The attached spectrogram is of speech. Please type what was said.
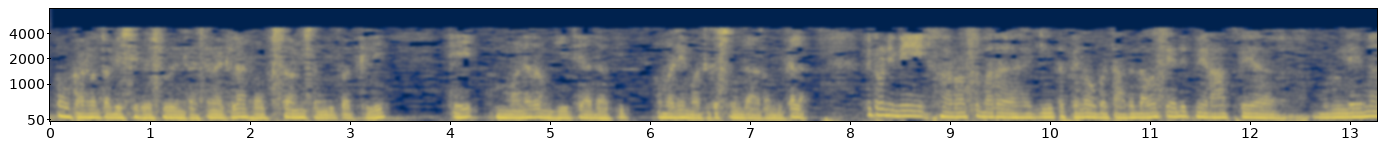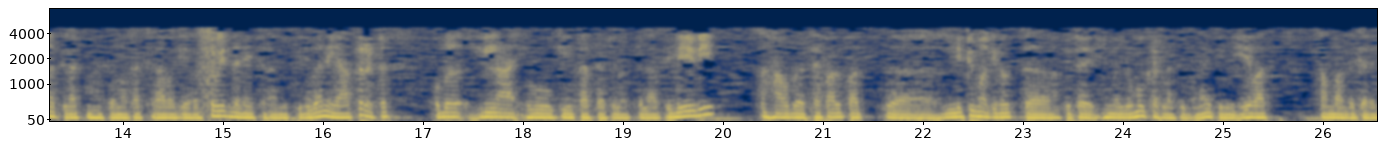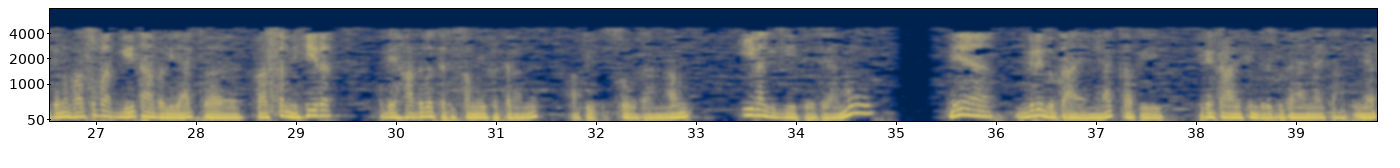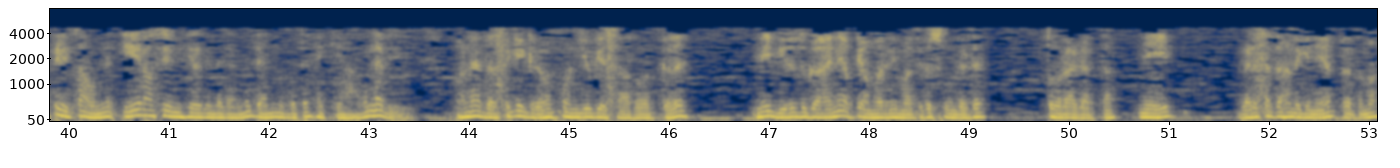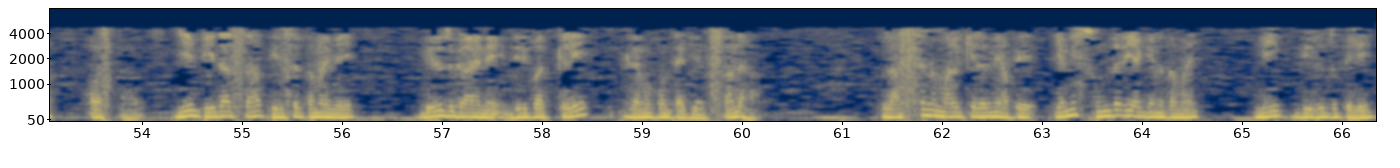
ඔව් කරුණත විශ්ව ශූරින් රචනා කළ රොක්සාන් සංගීතවත් කලි ඒ මනරම් ගීතය අද අපි අමරේ මතක සුවඳ ආරම්භ කළා. මිත්‍රෝනි මේ රසබර ගීත පෙළ ඔබට අද දවසේදීත් මේ රාත්‍රිය මුළුල්ලේම තිලක් මහත්මයා මතක් කරා වගේ රසවින්දනය කරන්න පිළිවන්. ඒ අතරට ඔබ ඉල්ලා එවූ ගීතත් ඇතුළත් වෙලා තිබේවි. සහ ඔබ තැපල්පත් ලිපි මගිනුත් අපිට හිම යොමු කරලා තිබුණා. ඉතින් ඒවත් සම්බන්ධ කරගෙන රසපත් ගීතාවලියක් රස මිහිර ඔබේ හදවතට සමීප කරන්න අපි සෝදානම්. ඊළඟ ගීතයට යමු. මෙය මිරිඳු ගායනයක් අපි ටික කාලෙකින් මිරිඳු ගායනයක් අහපු නැති නිසා ඔන්න ඒ රසය මිහිර විඳ ගන්න දැන් ඔබට හැකියාව ලැබෙවි. ඔන්න දශකයේ ග්‍රැමෆෝන් යුගයේ සාරවත් කළ මේ විරුදු ගායනය අපි අමරණීය මතක සුන්දරට තෝරාගත්තා. මේ වැඩසටහන ගෙන ප්‍රථම අවස්ථාව. ජීන් පීදාස් සහ පිරිස තමයි මේ විරුදු ගායනයේ ඉදිරිපත් කළේ ග්‍රැමෆෝන් තැටියක් සඳහා. ලස්සන මල් කියලා අපේ යමි සුන්දරියක් ගැන තමයි මේ විරුදු පෙළේ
